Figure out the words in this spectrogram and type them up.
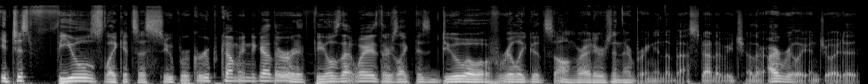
it just feels like it's a super group coming together, and it feels that way. There's like this duo of really good songwriters, and they're bringing the best out of each other. I really enjoyed it.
